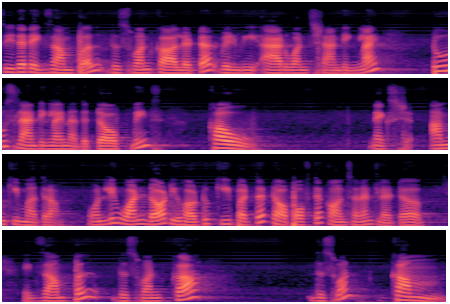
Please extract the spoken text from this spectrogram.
See that example, this one Ka letter, when we add one standing line, two slanting line at the top means cow. Next, am ki matra. Only one dot you have to keep at the top of the consonant letter. Example, this one ka, this one come.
